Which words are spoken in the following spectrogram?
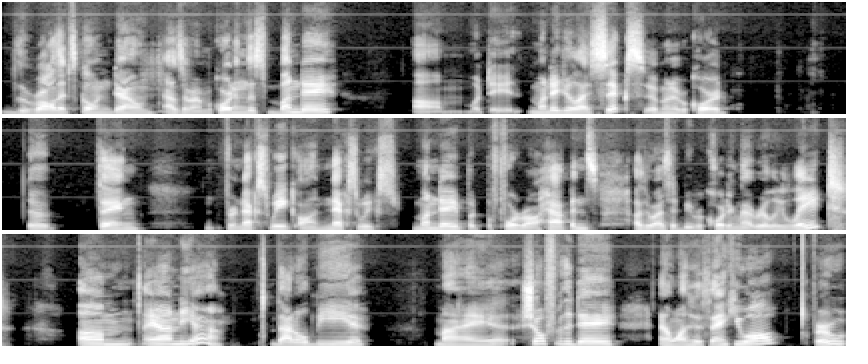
the Raw that's going down as I'm recording this Monday. Um, what day? Monday, July 6th. I'm going to record the thing for next week on next week's Monday, but before Raw happens. Otherwise, I'd be recording that really late. Um, and yeah, that'll be my show for the day. And I want to thank you all for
